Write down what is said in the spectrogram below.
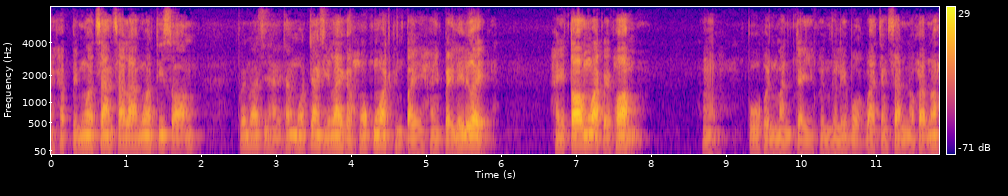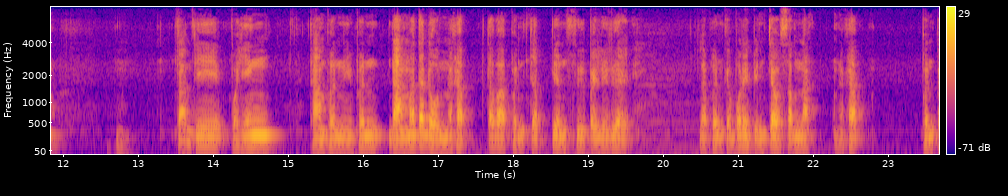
นะครับ เป็นงวดสร้างศาลางวดที่สองเพิ่นว่าสิให้ทั้งหมดย่างสิไล่ก็หกงวดขึ้นไปให้ไปเรื่อยๆ ให้ต่องงวดไปพร้อมอ่าปูเพิ่นมั่นใจเพิ่นก็เลยบอกว่าจังซั่นเนาะครับเนาะตามที่พอเฮง ถามเพิ่นนี่เพิ่นดังมาตะโดนนะครับ แต่ว่าเพิ่นจะเปลี่ยนซื้อไปเรื่อยๆ แล้วเพิ่นก็บ่ได้เป็นเจ้าสำนักนะครับ เพิ่นไป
